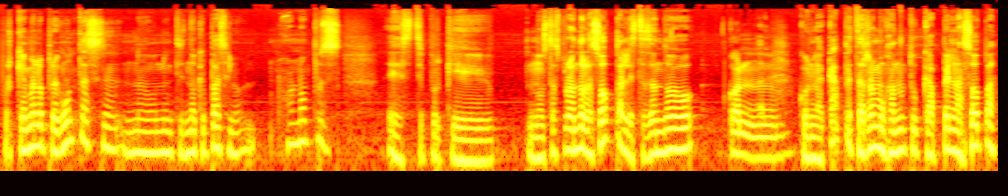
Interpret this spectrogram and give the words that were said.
¿Por qué me lo preguntas? No, no entiendo qué pasa. No, no, pues, este, porque no estás probando la sopa, le estás dando con... con la capa, estás remojando tu capa en la sopa.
